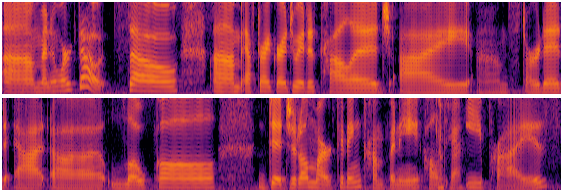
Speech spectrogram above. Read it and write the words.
um, and it worked out. So, um, after I graduated college, I um, started at a local digital marketing company called Okay. ePrize.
